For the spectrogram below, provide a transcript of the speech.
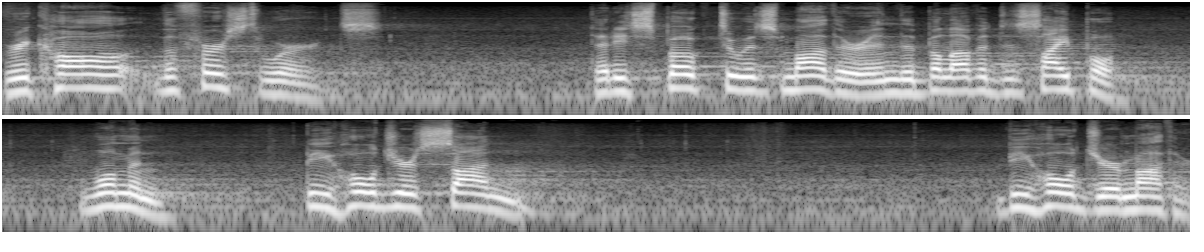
Recall the first words that he spoke to his mother and the beloved disciple Woman, behold your son, behold your mother.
